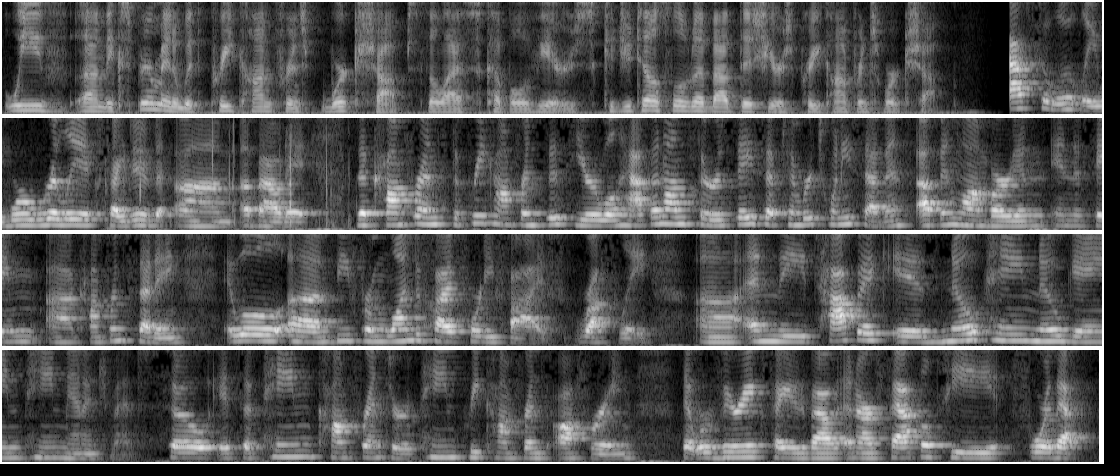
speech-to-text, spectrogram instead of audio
we've um, experimented with pre-conference workshops the last couple of years. Could you tell us a little bit about this year's pre-conference workshop? Absolutely. We're really excited um, about it. The conference, the pre conference this year, will happen on Thursday, September 27th, up in Lombard in, in the same uh, conference setting. It will um, be from 1 to 545, roughly. Uh, and the topic is No Pain, No Gain Pain Management. So it's a pain conference or a pain pre conference offering that we're very excited about. And our faculty for that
